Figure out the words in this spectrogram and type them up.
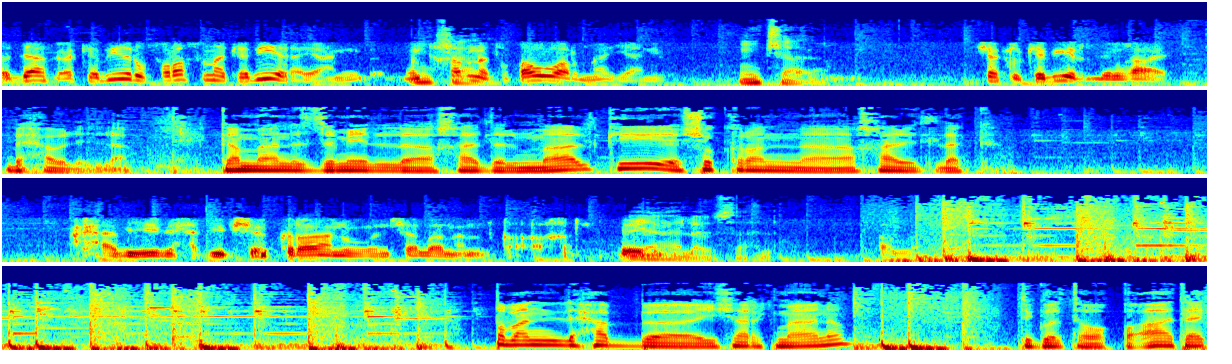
دافع كبير وفرصنا كبيرة. يعني منتخبنا تطور يعني إن شاء الله. بشكل كبير للغاية. بحول الله. كان معنا الزميل خالد المالكي شكرا آه، خالد لك. حبيبي حبيبي شكرا. وإن شاء الله نلقى آخر. يا هلا وسهلا. الله. طبعا اللي حاب يشارك معنا تقول توقعاتك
